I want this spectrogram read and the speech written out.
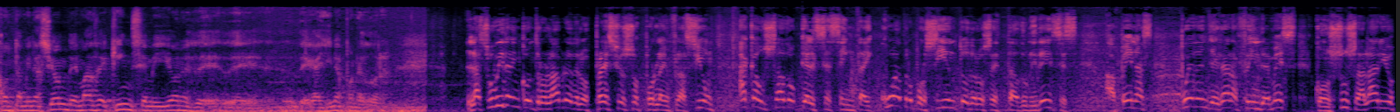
contaminación de más de 15 millones de, gallinas ponedoras. La subida incontrolable de los precios por la inflación ha causado que el 64% de los estadounidenses apenas puedan llegar a fin de mes con su salario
